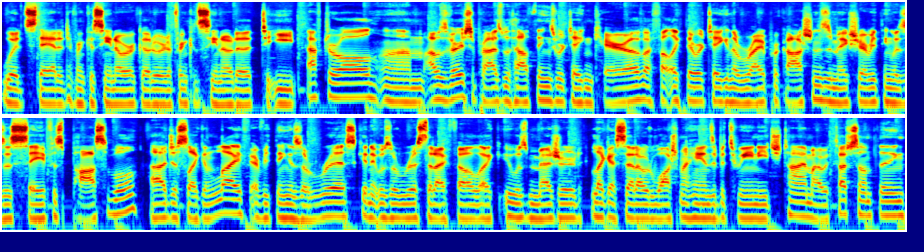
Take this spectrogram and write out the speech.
would stay at a different casino or go to a different casino to, to eat. After all, um, I was very surprised with how things were taken care of. I felt like they were taking the right precautions to make sure everything was as safe as possible. Uh, just like in life, everything is a risk, and it was a risk that I felt like it was measured. Like I said, I would wash my hands in between each time I would touch something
